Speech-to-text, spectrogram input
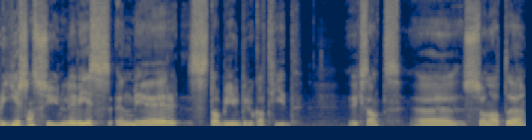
blir sannsynligvis en mer stabil bruk av tid. Ikke sant? Eh, sånn at eh,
